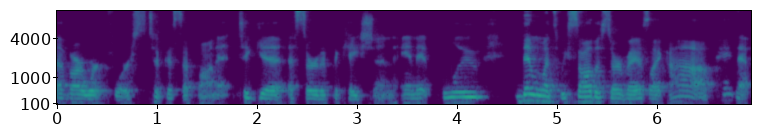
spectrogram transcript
of our workforce took us up on it to get a certification and it blew. Then once we saw the survey i was like ah okay that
